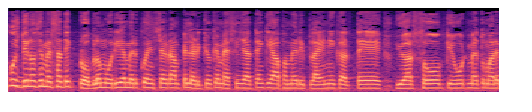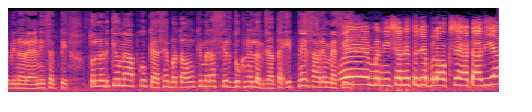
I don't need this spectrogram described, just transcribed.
कुछ दिनों से मेरे साथ एक प्रॉब्लम हो रही है। मेरे को इंस्टाग्राम पे लड़कियों के मैसेज आते हैं कि आप हमें रिप्लाई नहीं करते। यू आर सो क्यूट मैं तुम्हारे बिना रह नहीं सकती। तो लड़कियों मैं आपको कैसे बताऊँ कि मेरा सिर दुखने लग जाता है? इतने सारे मैसेज मनीषा ने तुझे ब्लॉक से हटा दिया।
